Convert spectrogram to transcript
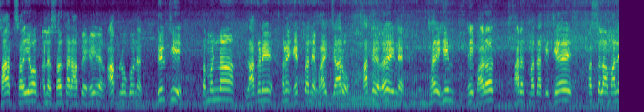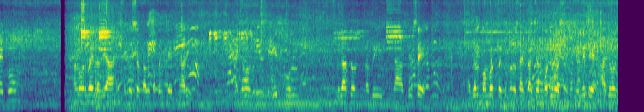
સાથ, સહયોગ અને સહકાર આપે એ આપ લોકોને દિલથી તમન્ના, લાગણી અને એકતાને ભાઈચારો સાથે રહીને જય હિન્દ, જય ભારત ભારત માતા કી જય. અસલામ આલેકુમ. અનવરભાઈ લલિયા, સદસ્ય તાલુકા પંચાયત ધારી. આજરોજ ઈદ કુલ મિલાદુલ નબીના દિવસે હજરત મોહમ્મદ પૈગંબર સાહેબના જન્મદિવસ નિમિત્તે આજરોજ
